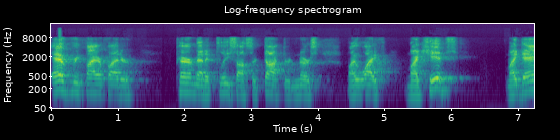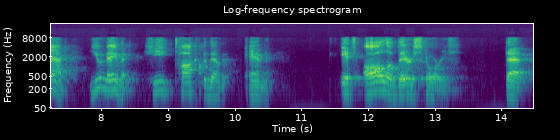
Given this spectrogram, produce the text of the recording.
every firefighter, paramedic, police officer, doctor, nurse, my wife, my kids, my dad, you name it. He talked to them, and it's all of their stories that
